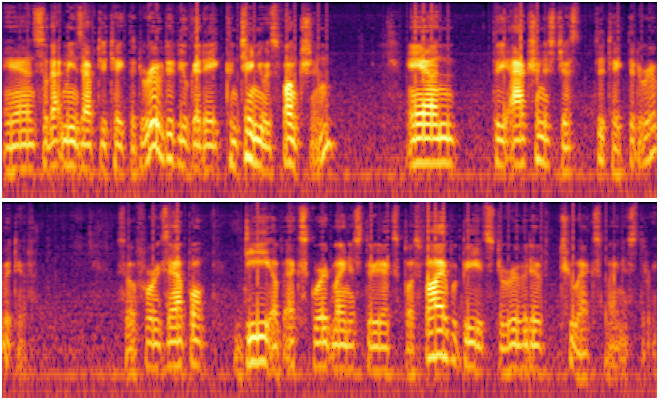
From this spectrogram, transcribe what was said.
And so that means after you take the derivative, you'll get a continuous function. And the action is just to take the derivative. So for example, d of x squared minus 3x plus 5 would be its derivative 2x minus 3.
